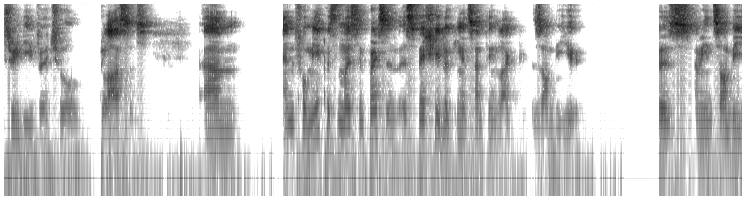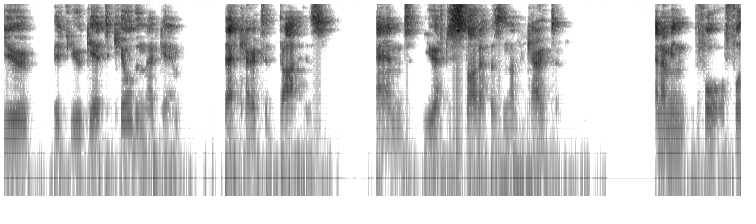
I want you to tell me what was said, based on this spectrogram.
3D virtual glasses. Um, and for me, it was the most impressive, especially looking at something like ZombiU. Because, I mean, ZombiU, if you get killed in that game, that character dies, and you have to start up as another character. And I mean, for for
